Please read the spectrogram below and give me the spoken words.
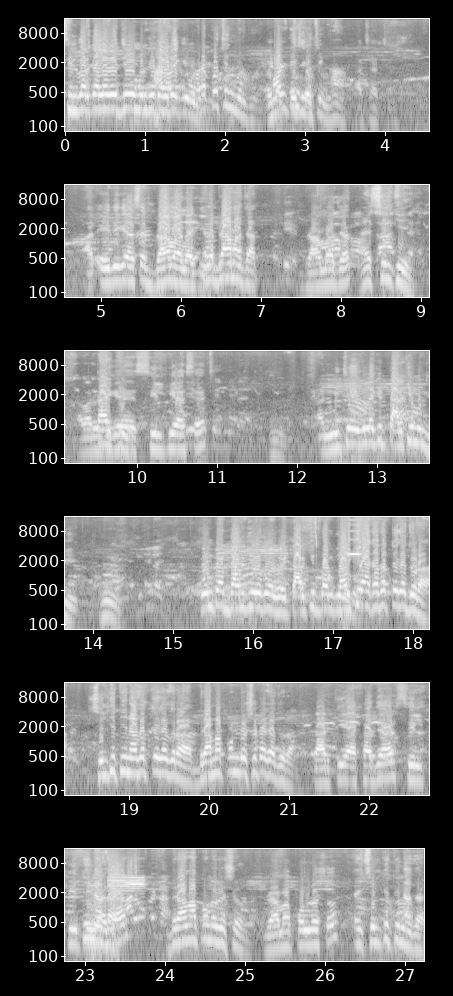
সিলভার কালারের যে মুরগিটা ওটা কি কোচিং মুরগি। মাল্টিং কোচিং। হ্যাঁ। আচ্ছা আচ্ছা। আর এইদিকে আছে ব্রাহ্মা নাকি? এটা ব্রাহ্মা জাত। ব্রাহ্মা জাত। আর সিল্কি। আবার ওইদিকে সিল্কি আছে। হুম। আর নিচে এগুলা কি টার্কি মুরগি? হুম। কোনটার দাম কি রকম ভাই? টার্কির দাম কি টার্কি এক হাজার টাকা জোড়া সিল্কি তিন হাজার টাকা জোড়া ব্রাহ্মা পনেরোশো টাকা জোড়া। টার্কি এক হাজার সিল্কি তিন হাজার। হাজার। ব্রাহ্মা পনেরোশো। ব্রাহ্মা পনেরোশো। এই সিল্কি তিন হাজার।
